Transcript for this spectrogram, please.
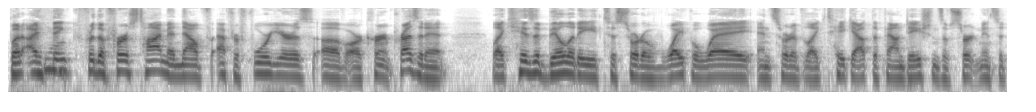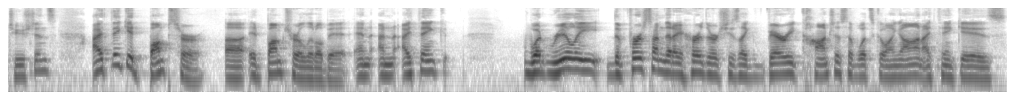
but i think for the first time and now after four years of our current president like his ability to sort of wipe away and sort of like take out the foundations of certain institutions i think it bumps her uh, it bumped her a little bit and and i think what really the first time that I heard her, she's like very conscious of what's going on. I think is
